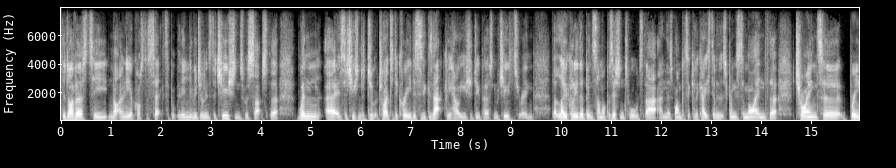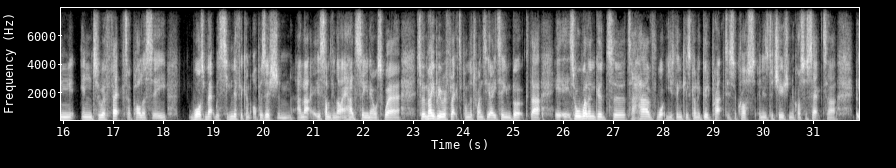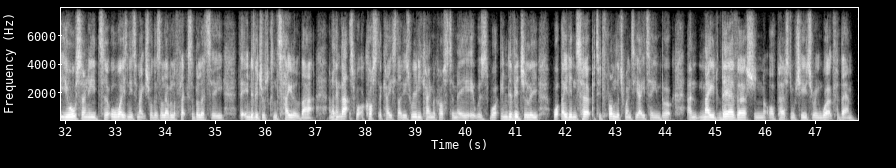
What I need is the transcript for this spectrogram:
the diversity not only across the sector but with individual institutions was such that when uh, institutions tried to decree this is exactly how you should do personal tutoring that locally there'd been some opposition towards that. And there's one particular case study that springs to mind that trying to bring into effect a policy was met with significant opposition, and that is something that I had seen elsewhere. So it may be reflect upon the 2018 book that it's all well and good to to have what you think is kind of good practice across an institution, across a sector, but you also need to always need to make sure there's a level of flexibility that individuals can tailor that. And I think that's what across the case studies really came across to me. It was what individually what they'd interpreted from the 2018 book and made their version of personal tutoring work for them.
